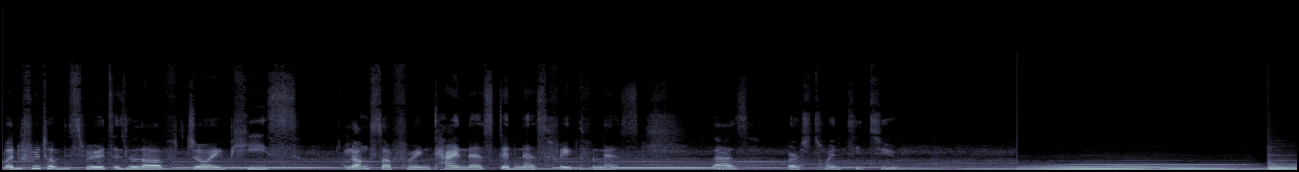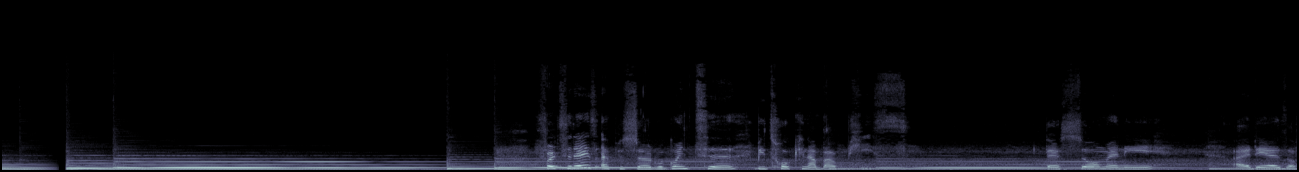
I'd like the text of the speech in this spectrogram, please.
But the fruit of the Spirit is love, joy, peace, long suffering, kindness, goodness, faithfulness. That's verse 22. For today's episode, we're going to be talking about peace. There's so many ideas of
